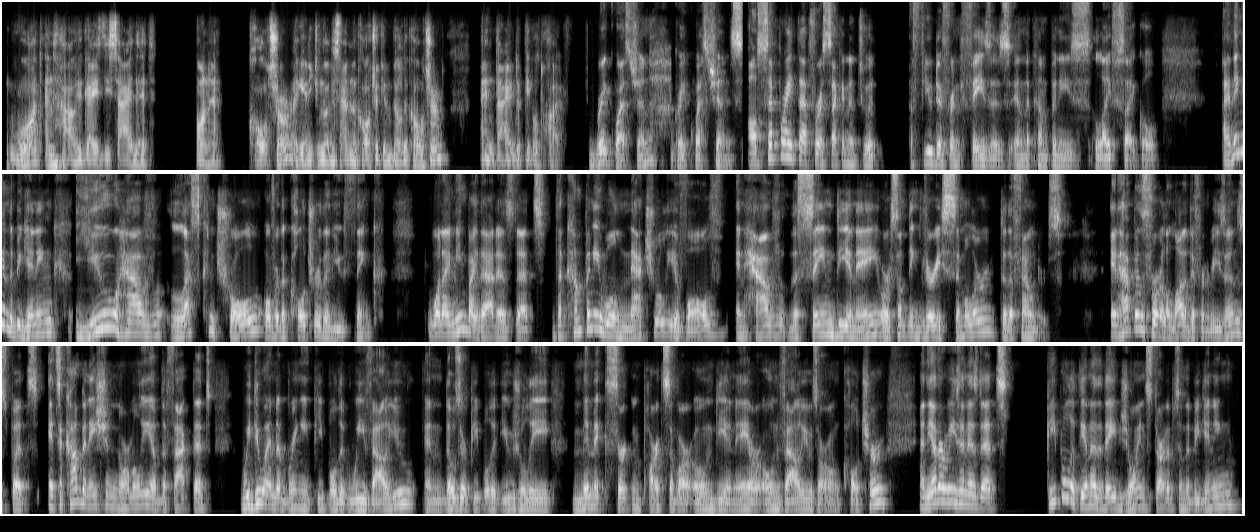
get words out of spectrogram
What and how you guys decided on a culture? Again, you cannot decide on a culture, you can build a culture and dive the people to hire. Great question. Great questions. I'll separate that for a second into a, a few different phases in the company's life cycle. I think in the beginning, you have less control over the culture than you think. What I mean by that is that the company will naturally evolve and have the same DNA or something very similar to the founders. It happens for a lot of different reasons, but it's a combination normally of the fact that we do end up bringing people that we value. And those are people that usually mimic certain parts of our own DNA, our own values, our own culture. And the other reason is that people at the end of the day join startups in the beginning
